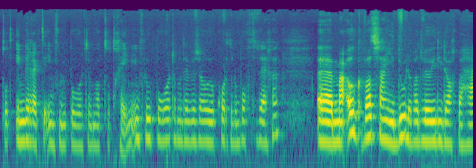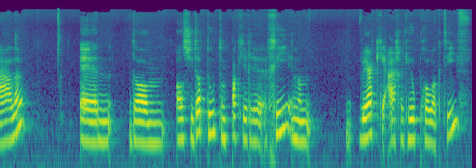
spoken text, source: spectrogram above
tot indirecte invloed behoort en wat tot geen invloed behoort, om het even zo heel kort in de bocht te zeggen. Uh, maar ook wat zijn je doelen, wat wil je die dag behalen? En dan, als je dat doet, dan pak je regie en dan werk je eigenlijk heel proactief.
